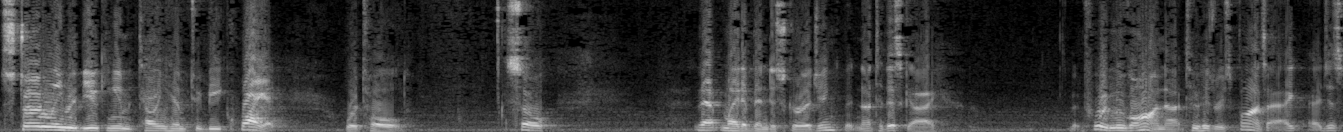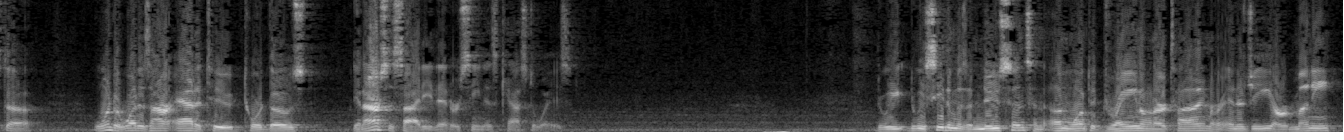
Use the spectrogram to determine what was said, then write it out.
sternly rebuking him, telling him to be quiet, we're told. So that might have been discouraging, but not to this guy. Before we move on uh, to his response, I, just uh, wonder what is our attitude toward those in our society that are seen as castaways. Do we, do we see them as a nuisance, an unwanted drain on our time, our energy, our money?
